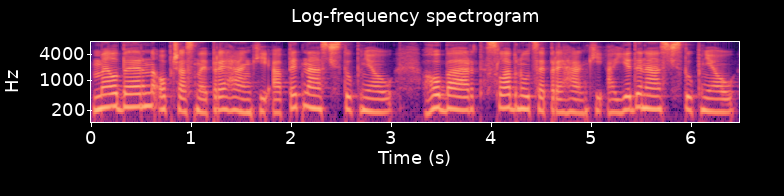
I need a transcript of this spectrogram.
Melbourne občasné prehánky a 15 stupňov, Hobart slabnúce prehánky a 11 stupňov,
